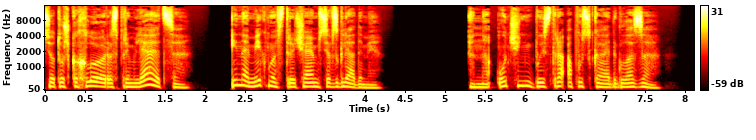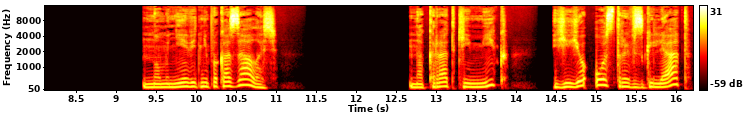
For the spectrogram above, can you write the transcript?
Тетушка Хлоя распрямляется, и на миг мы встречаемся взглядами. Она очень быстро опускает глаза. Но мне ведь не показалось. На краткий миг ее острый взгляд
